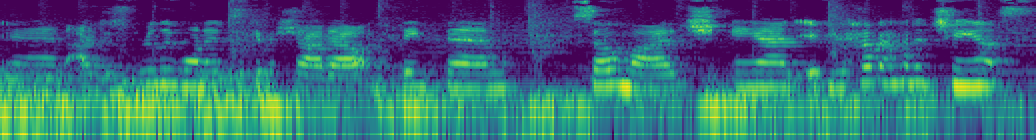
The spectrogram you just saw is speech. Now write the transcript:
And I just really wanted to give a shout out and thank them so much. And if you haven't had a chance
